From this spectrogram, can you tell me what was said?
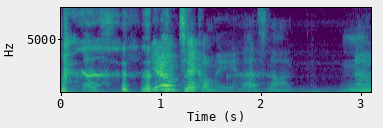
That's you don't tickle me. That's not. No.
